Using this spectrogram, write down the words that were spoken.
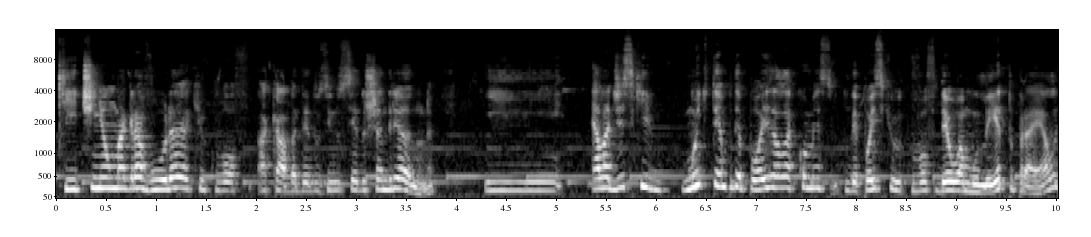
que tinha uma gravura que o Wolf acaba deduzindo ser do Chandriano, né? E ela disse que muito tempo depois, ela começou, depois que o Wolf deu o amuleto para ela,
